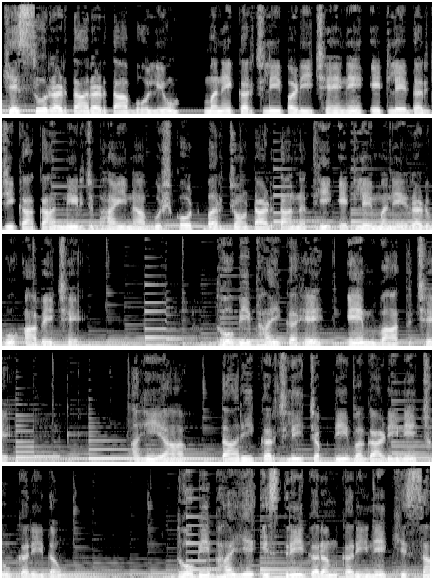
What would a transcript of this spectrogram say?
ખિસ્સુ રડતા રડતા બોલ્યું, મને કરચલી પડી છે ને એટલે દરજી કાકા નીરજભાઈના બુશકોટ પર ચોંટાડતા નથી એટલે મને રડવું આવે છે. ધોબીભાઈ કહે, એમ વાત છે. અહીં આવ, તારી કરચલી ચપટી વગાડીને છું કરી દઉં? ધોબીભાઈએ ઇસ્ત્રી ગરમ કરીને ખિસ્સા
